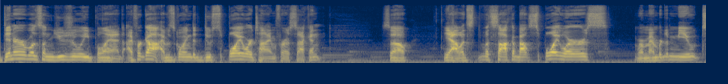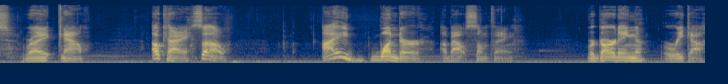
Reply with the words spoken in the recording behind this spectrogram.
Dinner was unusually bland. I forgot I was going to do spoiler time for a second. So, yeah, let's let's talk about spoilers. Remember to mute right now. Okay, so I wonder about something regarding Rika.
